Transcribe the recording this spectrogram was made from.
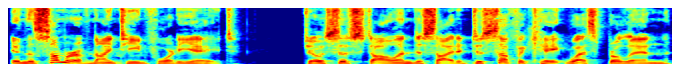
In the summer of 1948, Joseph Stalin decided to suffocate West Berlin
